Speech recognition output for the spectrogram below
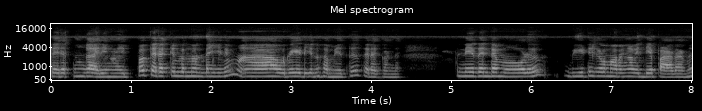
തിരക്കും കാര്യങ്ങളും. ഇപ്പോൾ തിരക്കില്ലെന്നുണ്ടെങ്കിലും ആ ഉറിയടിക്കുന്ന സമയത്ത് തിരക്കുണ്ട്. പിന്നെ ഇതെന്റെ മോൾ വീട്ടിൽ കിടന്നുറങ്ങാൻ വലിയ പാടാണ്.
